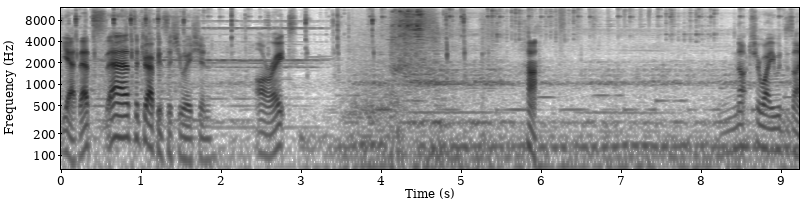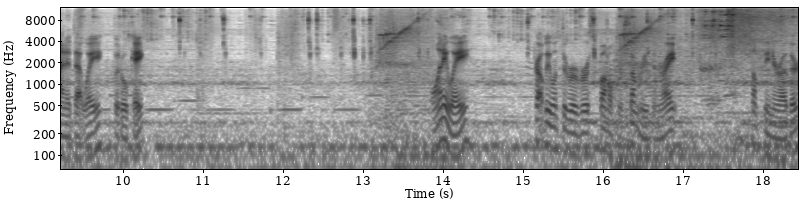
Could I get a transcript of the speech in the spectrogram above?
Yeah, that's- that's a trapping situation. Alright. Not sure why you would design it that way, but okay. Well anyway... Probably want the reverse funnel for some reason, right? Something or other.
